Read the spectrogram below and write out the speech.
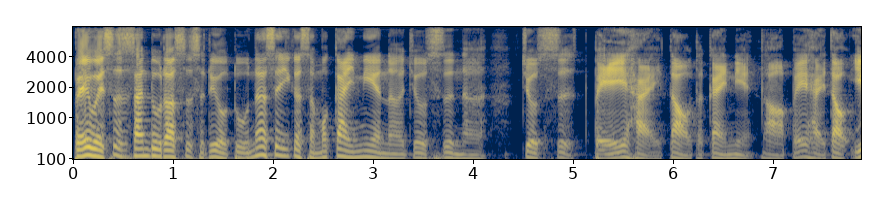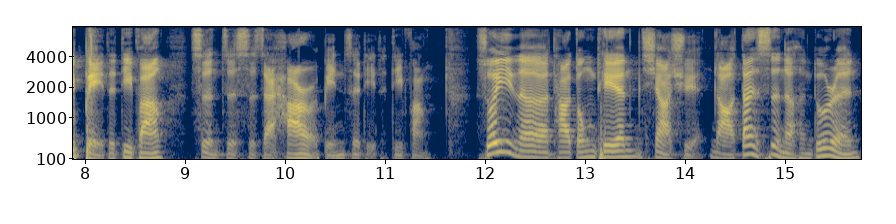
北纬四十三度到四十六度，那是一个什么概念呢？就是呢。就是北海道的概念啊，北海道以北的地方，甚至是在哈尔滨这里的地方，所以呢，它冬天下雪啊。但是呢，很多人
